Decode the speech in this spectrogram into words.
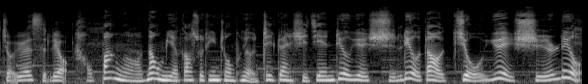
九月十六，好棒哦！那我们也告诉听众朋友，这段时间六月十六到九月十六，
